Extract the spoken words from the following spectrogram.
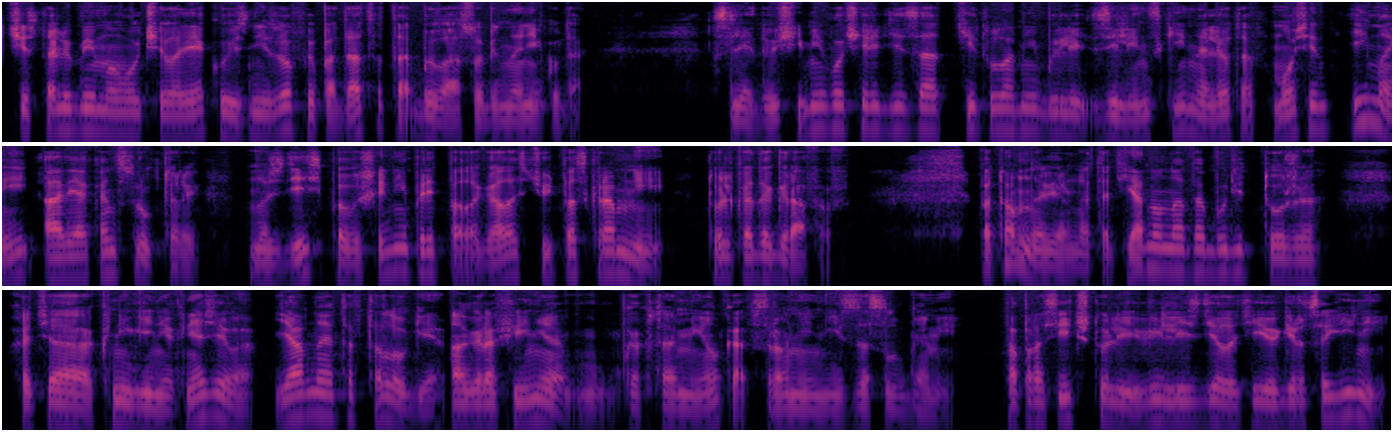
чистолюбимому человеку из низов и податься-то было особенно некуда. Следующими в очереди за титулами были Зелинский, Налетов, Мосин и мои авиаконструкторы, но здесь повышение предполагалось чуть поскромнее, только до графов. Потом, наверное, Татьяну надо будет тоже, хотя княгиня Князева явная тавтология, а графиня как-то мелко в сравнении с заслугами. Попросить, что ли, Вилли сделать ее герцогиней?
